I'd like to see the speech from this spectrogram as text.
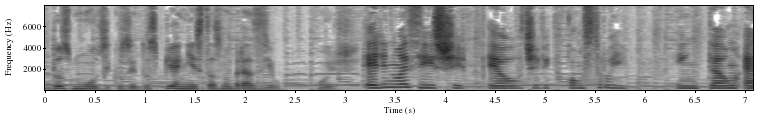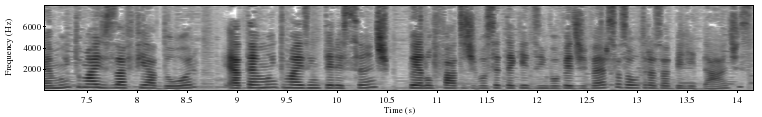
dos músicos e dos pianistas no Brasil hoje? Ele não existe. Eu tive que construir. Então é muito mais desafiador, é até muito mais interessante pelo fato de você ter que desenvolver diversas outras habilidades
